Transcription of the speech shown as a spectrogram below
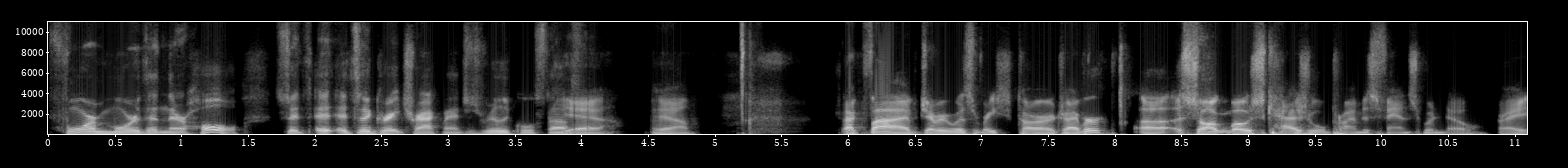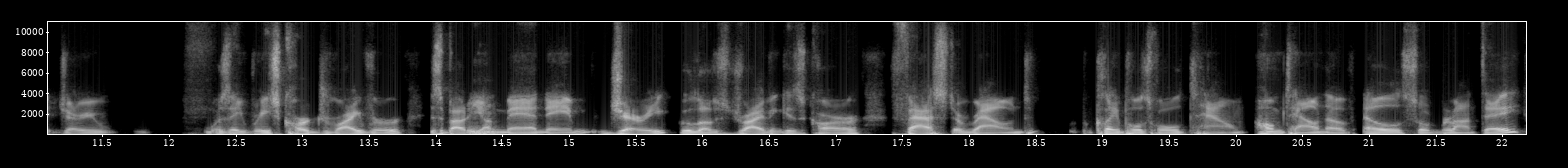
form more than their whole. So it's it's a great track, man. Just really cool stuff. Yeah, yeah. Track five, Jerry was a race car driver, uh, a song most casual Primus fans would know, right? Jerry was a race car driver is about a mm-hmm. young man named Jerry who loves driving his car fast around Claypool's whole town, hometown of El Sobrante.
